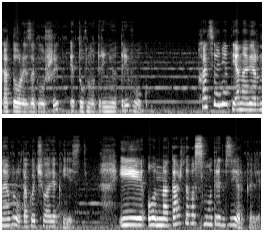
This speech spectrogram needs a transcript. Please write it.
который заглушит эту внутреннюю тревогу. Хотя нет, я, наверное, вру, такой человек есть. И он на каждого смотрит в зеркале,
